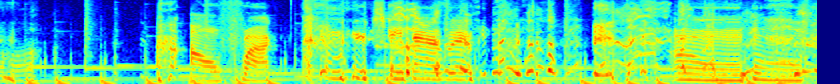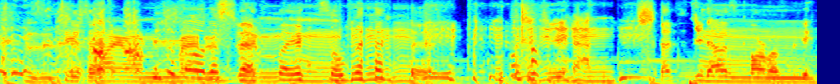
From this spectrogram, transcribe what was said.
Uh, oh fuck. she hasn't. oh, does it taste my own medicine? Oh, that backfired so bad. Yeah. That's dude, that was karma for you.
